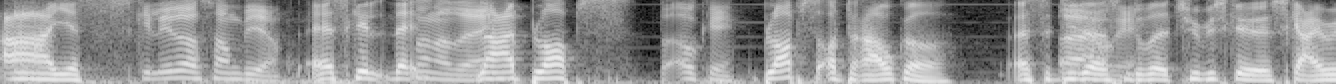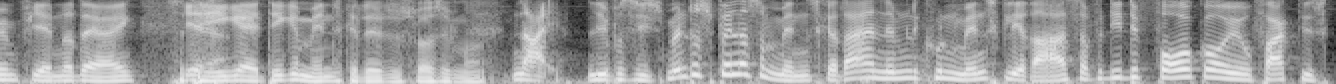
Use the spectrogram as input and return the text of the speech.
Ah, yes. Skeletter og zombier. Askil, Sådan noget nej, blobs. Okay. Blobs og draugere. Altså de Ah, der, okay. sådan, du ved, typiske Skyrim-fjender der, ikke? Så det, er ikke, det er ikke mennesker, det du slås imod? Nej, lige præcis. Men du spiller som mennesker. Der er nemlig kun menneskelige raser, fordi det foregår jo faktisk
